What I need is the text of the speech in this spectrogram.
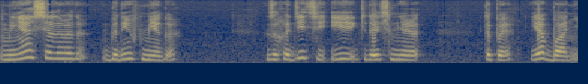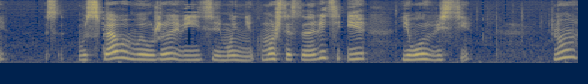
У меня сервер Гриф Мега. Заходите и кидайте мне ТП. Я Бани. Справа вы уже видите мой ник. Можете остановить и его ввести. Ну,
